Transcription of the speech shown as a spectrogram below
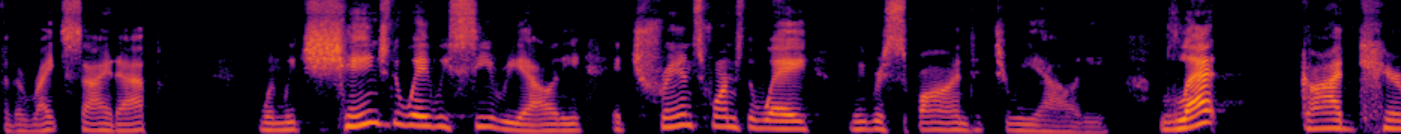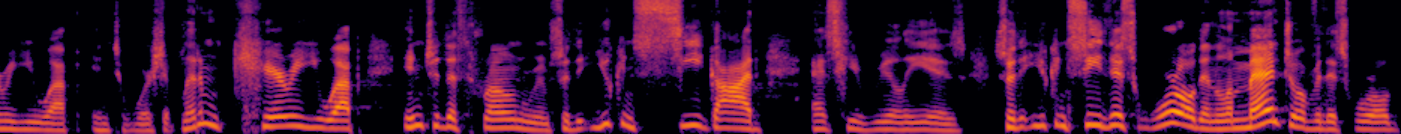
for the right side up? When we change the way we see reality, it transforms the way we respond to reality. Let God carry you up into worship. Let Him carry you up into the throne room so that you can see God as He really is, so that you can see this world and lament over this world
